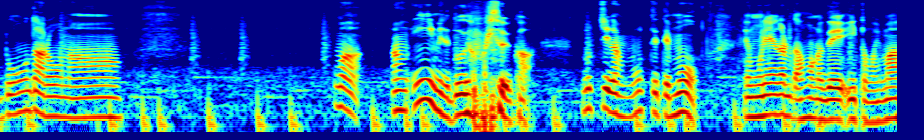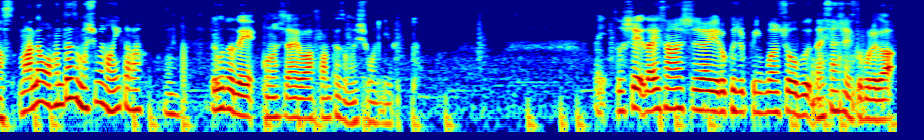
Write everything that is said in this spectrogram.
どうだろうなまあ、あの、いい意味でどうでもいいというか、どっちが持っててもえ盛り上がると思うのでいいと思います。まあでもファンタズム石森の方がいいかな。うん。ということで、この試合はファンタズム石森にベット。はい。そして、第3試合60分一本勝負。第3試合ですと、これが、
